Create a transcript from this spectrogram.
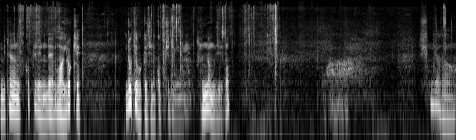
밑에는 껍질이 있는데, 와, 이렇게, 이렇게 벗겨지네, 껍질이. 무슨 나무지, 이거? 와, 신기하다. 어,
